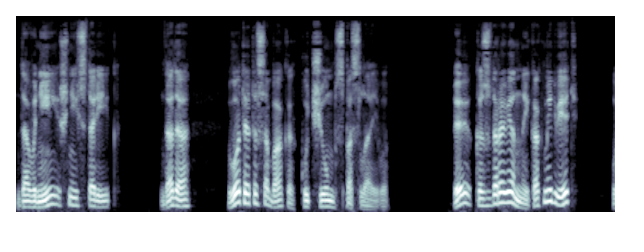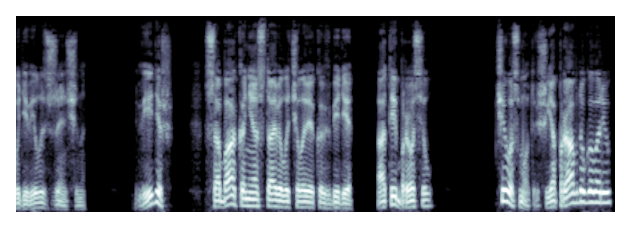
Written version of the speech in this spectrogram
Давнишний старик. Да-да, вот эта собака, Кучум, спасла его. — Эка, здоровенный, как медведь, — удивилась женщина. — Видишь, собака не оставила человека в беде, а ты бросил. — Чего смотришь? Я правду говорю.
